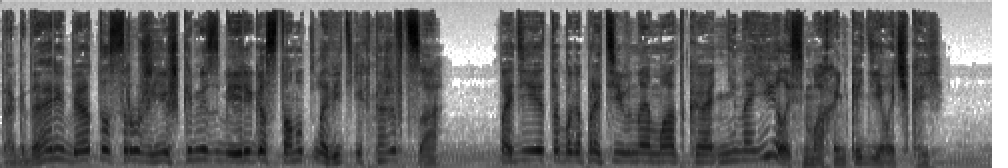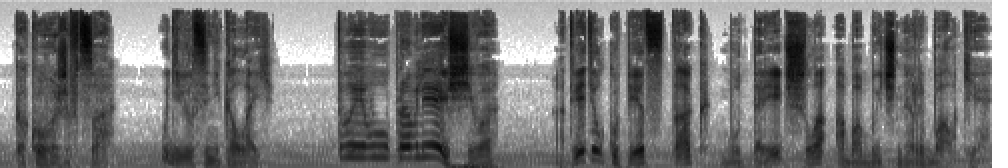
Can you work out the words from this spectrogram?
«Тогда ребята с ружьишками с берега станут ловить их на живца. Поди эта богопротивная матка не наелась махонькой девочкой». «Какого живца?» — удивился Николай. «Твоего управляющего», — ответил купец так, будто речь шла об обычной рыбалке.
